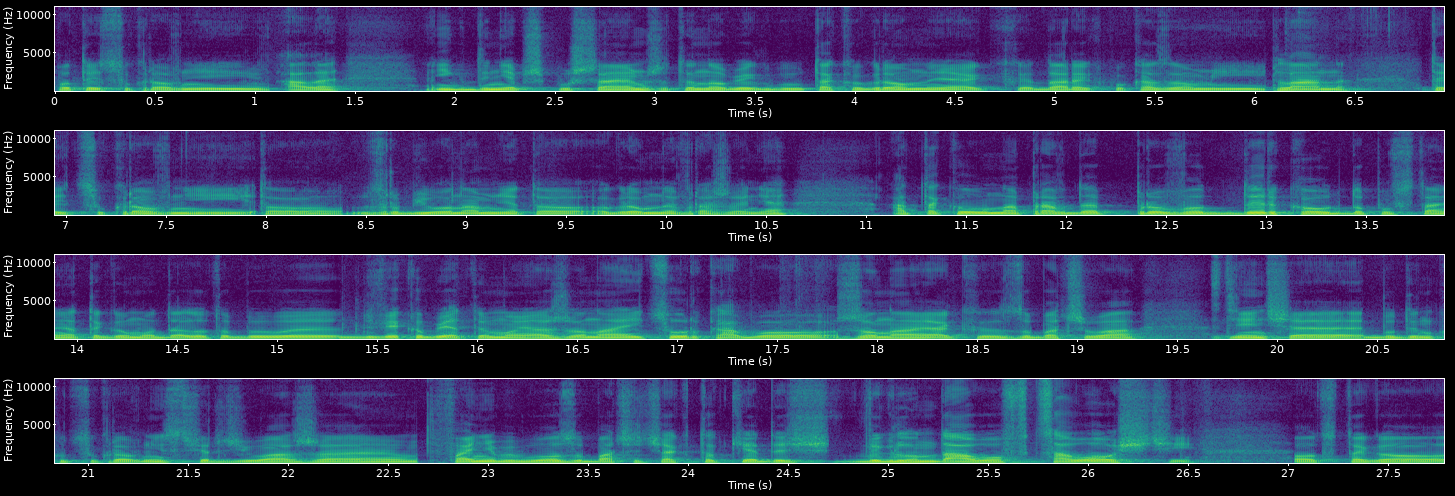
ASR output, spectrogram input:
po tej cukrowni, ale nigdy nie przypuszczałem, że ten obiekt był tak ogromny, jak Darek pokazał mi plan tej cukrowni. To zrobiło na mnie to ogromne wrażenie. A taką naprawdę prowodyrką do powstania tego modelu to były dwie kobiety, moja żona i córka, bo żona jak zobaczyła zdjęcie budynku cukrowni stwierdziła, że fajnie by było zobaczyć jak to kiedyś wyglądało w całości. Od tego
